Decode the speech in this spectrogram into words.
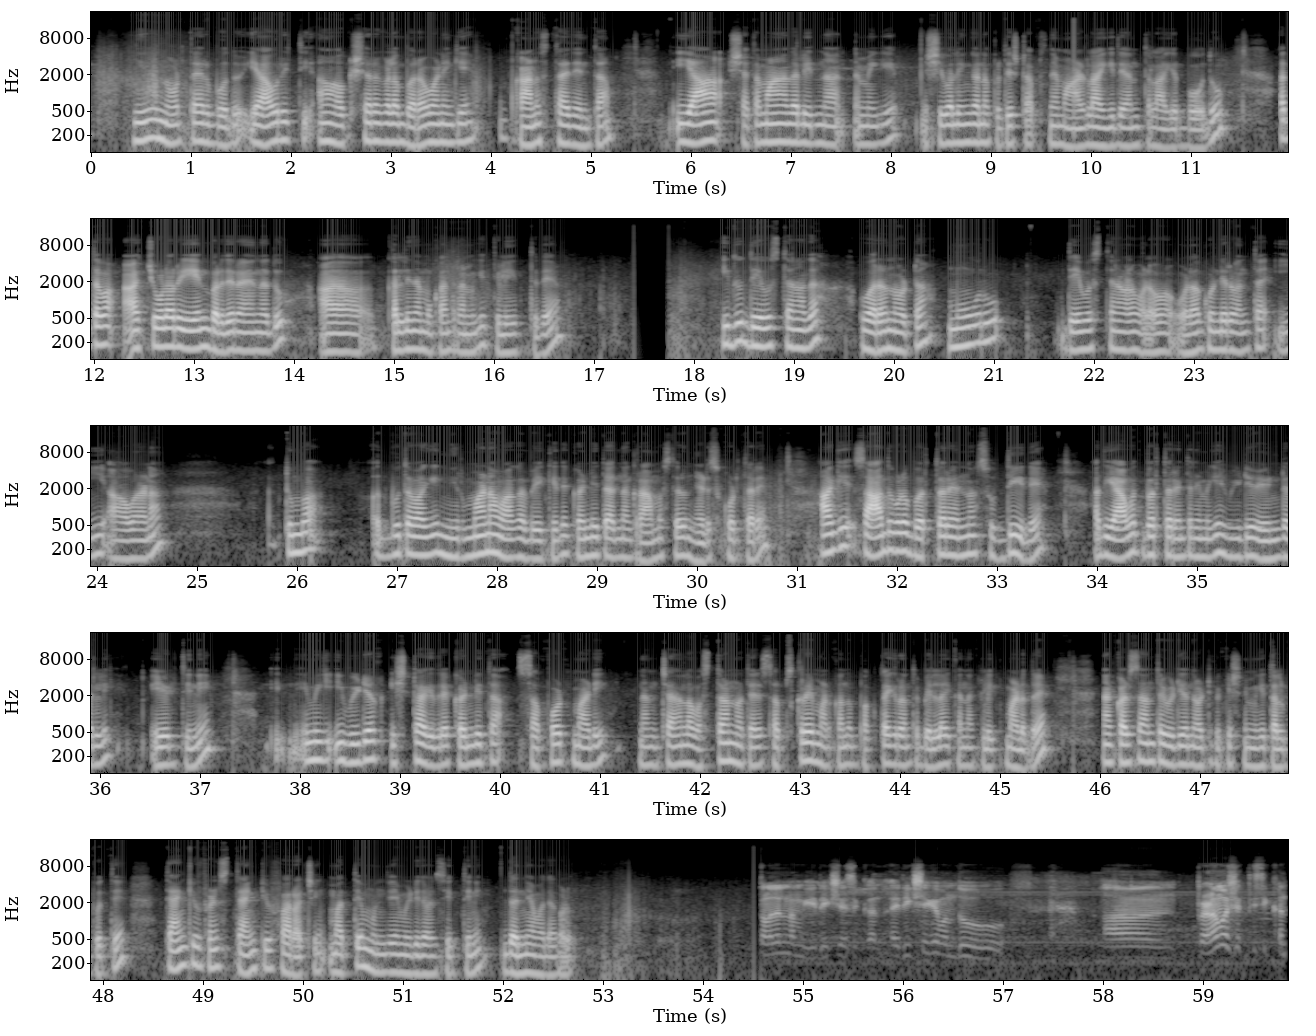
ನೀವು ನೋಡ್ತಾ ಇರ್ಬೋದು ಯಾವ ರೀತಿ ಆ ಅಕ್ಷರಗಳ ಬರವಣಿಗೆ ಕಾಣಿಸ್ತಾ ಇದೆ ಅಂತ. ಯಾ ಶತಮಾನದಲ್ಲಿ ಇದನ್ನ ನಮಗೆ ಶಿವಲಿಂಗನ ಪ್ರತಿಷ್ಠಾಪನೆ ಮಾಡಲಾಗಿದೆ ಅಂತಲಾಗಿರ್ಬೋದು. ಅಥವಾ ಆ ಚೋಳರು ಏನು ಬರೆದಿರೋ ಅನ್ನೋದು ಆ ಕಲ್ಲಿನ ಮುಖಾಂತರ ನಮಗೆ ತಿಳಿಯುತ್ತದೆ. ಇದು ದೇವಸ್ಥಾನದ ಹೊರನೋಟ. ಮೂರು ದೇವಸ್ಥಾನಗಳ ಒಳ ಒಳಗೊಂಡಿರುವಂಥ ಈ ಆವರಣ ತುಂಬ ಅದ್ಭುತವಾಗಿ ನಿರ್ಮಾಣವಾಗಬೇಕಿದೆ. ಖಂಡಿತ ಅದನ್ನ ಗ್ರಾಮಸ್ಥರು ನಡೆಸ್ಕೊಡ್ತಾರೆ. ಹಾಗೆ ಸಾಧುಗಳು ಬರ್ತಾರೆ ಅನ್ನೋ ಸುದ್ದಿ ಇದೆ. ಅದು ಯಾವತ್ತು ಬರ್ತಾರೆ ಅಂತ ನಿಮಗೆ ವಿಡಿಯೋ ಎಂಡಲ್ಲಿ ಹೇಳ್ತೀನಿ. ನಿಮಗೆ ಈ ವಿಡಿಯೋ ಇಷ್ಟ ಆಗಿದರೆ ಖಂಡಿತ ಸಪೋರ್ಟ್ ಮಾಡಿ. ನನ್ನ ಚಾನಲ್ ಹೊಸ್ತಾಗಿ ನೋಡ್ತಾರೆ ಸಬ್ಸ್ಕ್ರೈಬ್ ಮಾಡ್ಕೊಂಡು ಪಕ್ಕದಾಗಿರೋಂಥ ಬೆಲ್ಲೈಕನ್ನ ಕ್ಲಿಕ್ ಮಾಡಿದ್ರೆ ನಾನು ಕಳಿಸೋಂಥ ವಿಡಿಯೋ ನೋಟಿಫಿಕೇಶನ್ ನಿಮಗೆ ತಲುಪುತ್ತೆ. Thank you friends, thank you for watching. ಮತ್ತೆ ಮುಂದೆ ವಿಡಿಯೋದಲ್ಲಿ ಸಿಗ್ತೀನಿ. ಧನ್ಯವಾದಗಳು. ಒಂದು ಪ್ರಣವ ಶಕ್ತಿ ಸಿಕ್ಕ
